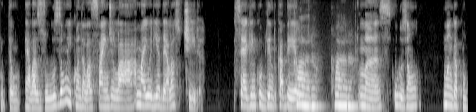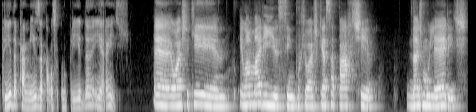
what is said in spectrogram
Então, elas usam e quando elas saem de lá, a maioria delas tira. Seguem cobrindo o cabelo. Claro, claro. Mas usam manga comprida, camisa, calça comprida, e era isso. É, eu acho que eu amaria, sim, porque eu acho que essa parte das mulheres,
